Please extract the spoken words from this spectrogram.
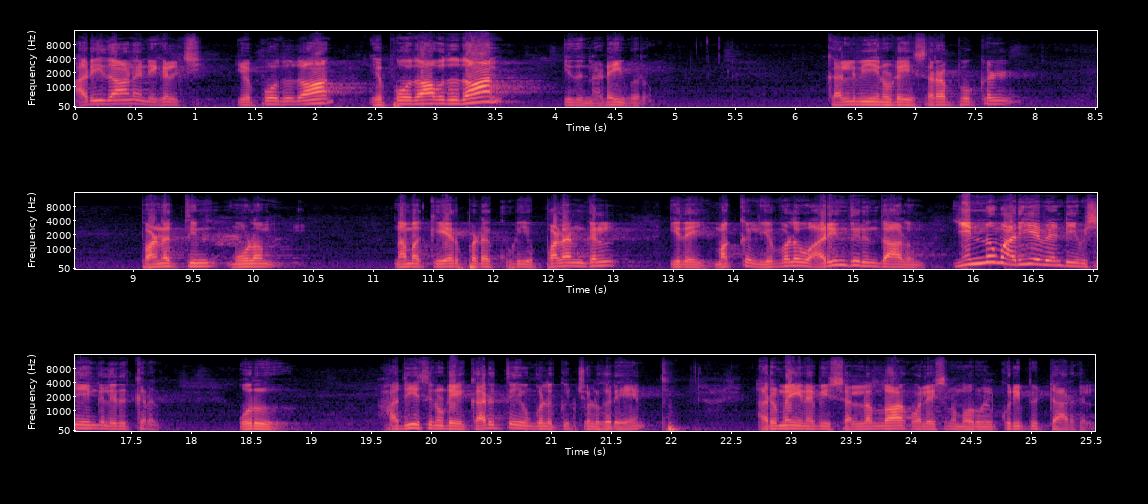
அரிதான நிகழ்ச்சி. எப்போதுதான் எப்போதாவது தான் இது நடைபெறும். கல்வியினுடைய சிறப்புகள் பணத்தின் மூலம் நமக்கு ஏற்படக்கூடிய பலன்கள் இதை மக்கள் எவ்வளவு அறிந்திருந்தாலும் இன்னும் அறிய வேண்டிய விஷயங்கள் இருக்கிறது. ஒரு ஹதீஸினுடைய கருத்தை உங்களுக்கு சொல்கிறேன். அருமை நபி ஸல்லல்லாஹு அலைஹி அவர்கள் குறிப்பிட்டார்கள்.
